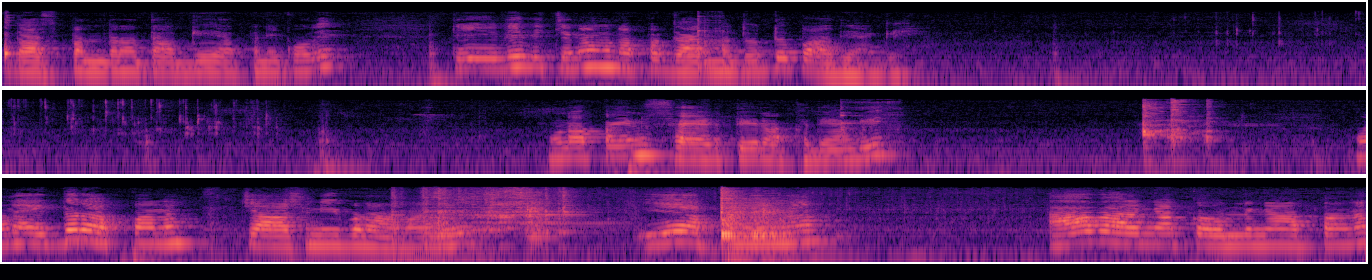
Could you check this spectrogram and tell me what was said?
10-15 ਤਾਗੇ ਆਪਣੇ ਕੋਲੇ ਤੇ ਇਹਦੇ ਵਿੱਚ ਨਾ ਹੁਣ ਆਪਾਂ ਗਰਮ ਦੁੱਧ ਪਾ ਦਿਆਂਗੇ। ਹੁਣ ਆਪਾਂ ਇਹਨੂੰ ਸਾਈਡ ਤੇ ਰੱਖ ਦਿਆਂਗੇ। ਹੁਣ ਇੱਧਰ ਆਪਾਂ ਨਾ ਚਾਸ਼ਨੀ ਬਣਾਵਾਂਗੇ। ਇਹ ਆਪਣੇ ਨਾ ਆਹ ਵਾਲੀਆਂ ਕੌਲੀਆਂ ਆਪਾਂ ਨਾ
